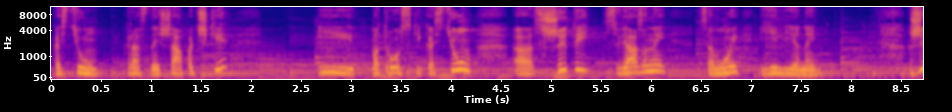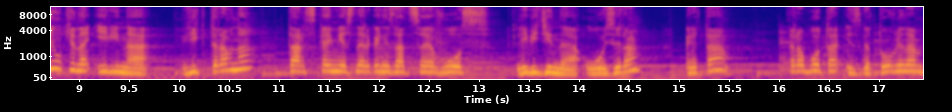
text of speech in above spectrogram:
костюм красной шапочки и матросский костюм, э, сшитый, связанный самой Еленой – Жилкина Ирина Викторовна, Тарская местная организация ВОЗ, «Лебединое озеро». Это работа изготовлена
